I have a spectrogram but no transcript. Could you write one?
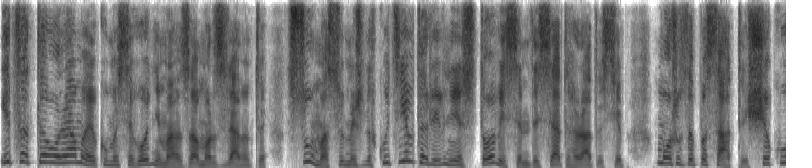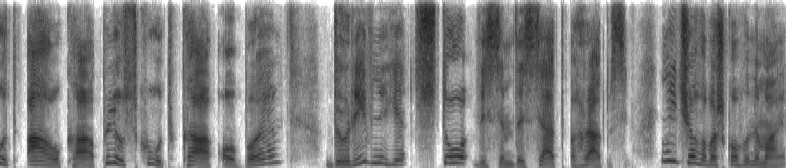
І це теорема, яку ми сьогодні маємо розглянути. Сума суміжних кутів дорівнює 180 градусів. Можу записати, що кут АОК плюс кут КОБ дорівнює 180 градусів. Нічого важкого немає.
